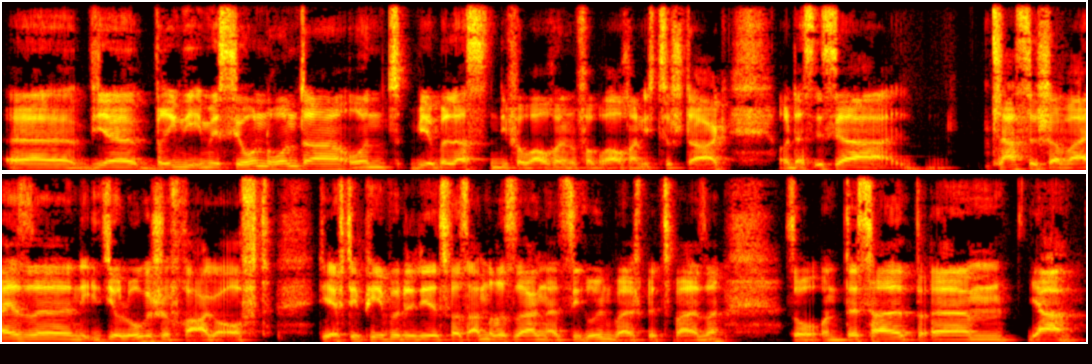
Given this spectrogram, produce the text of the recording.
äh, wir bringen die Emissionen runter und wir belasten die Verbraucherinnen und Verbraucher nicht zu stark. Und das ist ja klassischerweise eine ideologische Frage oft. Die FDP würde dir jetzt was anderes sagen als die Grünen beispielsweise. So und deshalb ähm, ja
